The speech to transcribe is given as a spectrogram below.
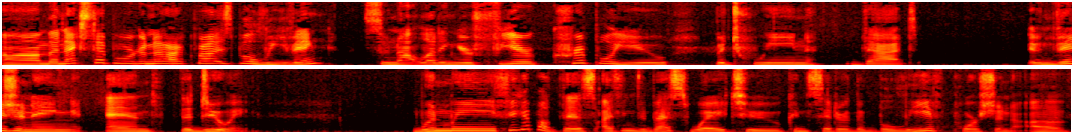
Um, the next step we're going to talk about is believing. So, not letting your fear cripple you between that envisioning and the doing. When we think about this, I think the best way to consider the believe portion of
